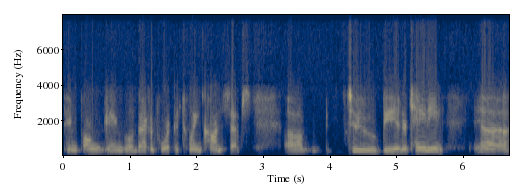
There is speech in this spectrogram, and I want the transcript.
ping pong game going back and forth between concepts um, to be entertaining. Uh,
